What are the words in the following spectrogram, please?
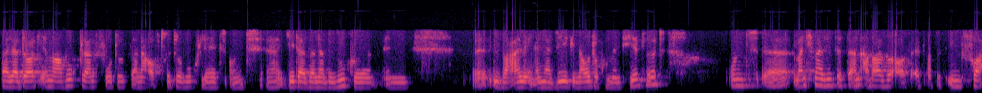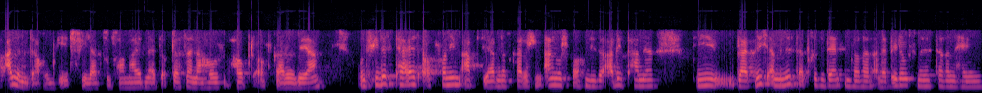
weil er dort immer Hochglanzfotos seiner Auftritte hochlädt und äh, jeder seiner Besuche in, äh, überall in NRW genau dokumentiert wird. Und äh, manchmal sieht es dann aber so aus, als ob es ihm vor allem darum geht, Fehler zu vermeiden, als ob das seine Haus Hauptaufgabe wäre. Und vieles teilt auch von ihm ab. Sie haben das gerade schon angesprochen, diese Abi-Panne, die bleibt nicht am Ministerpräsidenten, sondern an der Bildungsministerin hängen.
